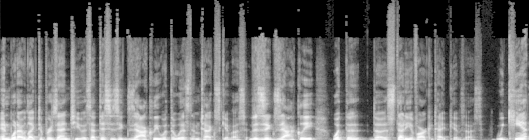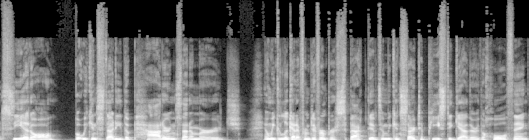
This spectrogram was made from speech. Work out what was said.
And what I would like to present to you is that this is exactly what the wisdom texts give us. This is exactly what the, the study of archetype gives us. We can't see it all, but we can study the patterns that emerge and we can look at it from different perspectives and we can start to piece together the whole thing.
